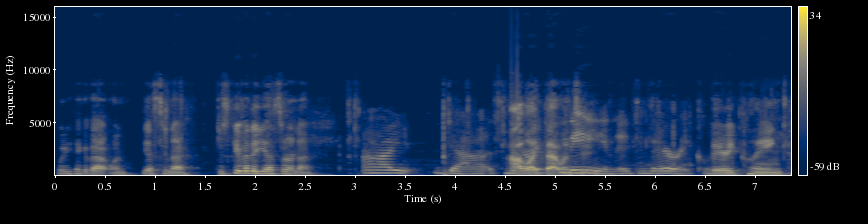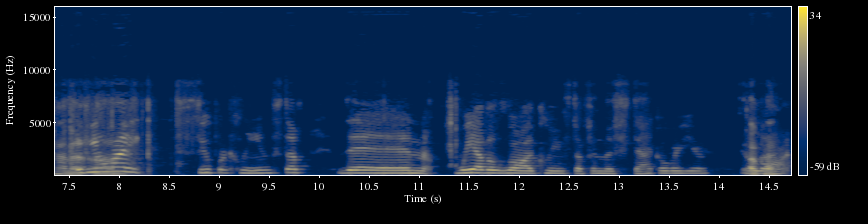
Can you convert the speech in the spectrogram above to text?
what do you think of that one? Yes or no? Just give it a yes or a no. I yeah. It's I like that one too. It's very clean. Very clean, kind of. If you um, like super clean stuff, then we have a lot of clean stuff in the stack over here. A Okay. lot.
